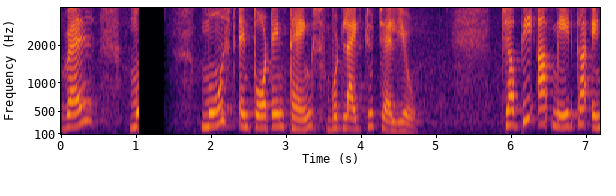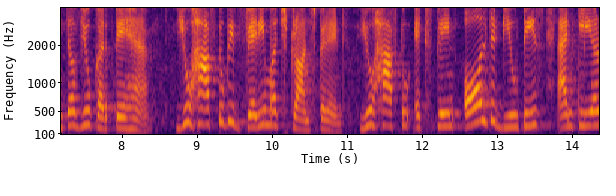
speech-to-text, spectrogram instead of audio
Well, मोस्ट इम्पॉर्टेंट थिंग्स वुड लाइक टू टेल यू जब भी आप मेड का इंटरव्यू करते हैं you have to be very much transparent you have to explain all the duties and clear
